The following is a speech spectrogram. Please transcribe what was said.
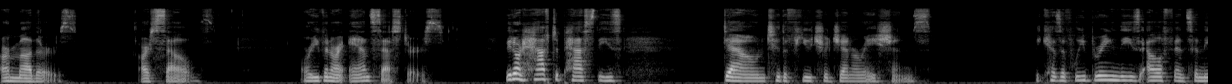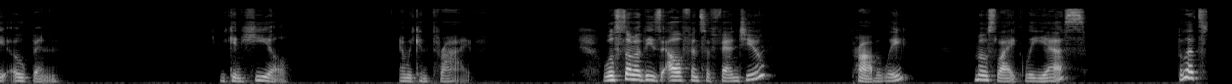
our mothers, ourselves, or even our ancestors. We don't have to pass these down to the future generations. Because if we bring these elephants in the open, we can heal and we can thrive. Will some of these elephants offend you? Probably. Most likely, yes. But let's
